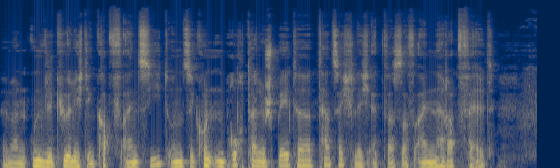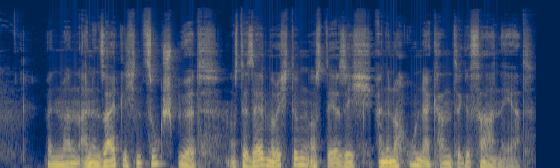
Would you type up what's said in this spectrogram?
wenn man unwillkürlich den Kopf einzieht und Sekundenbruchteile später tatsächlich etwas auf einen herabfällt, wenn man einen seitlichen Zug spürt, aus derselben Richtung, aus der sich eine noch unerkannte Gefahr nähert.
